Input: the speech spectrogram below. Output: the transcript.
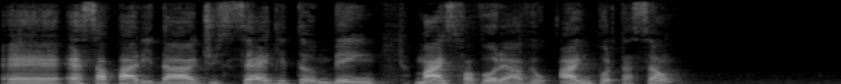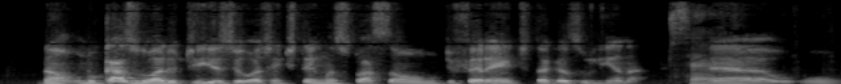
é, essa paridade segue também mais favorável à importação? Não, no caso do óleo diesel, a gente tem uma situação diferente da gasolina. É, o,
